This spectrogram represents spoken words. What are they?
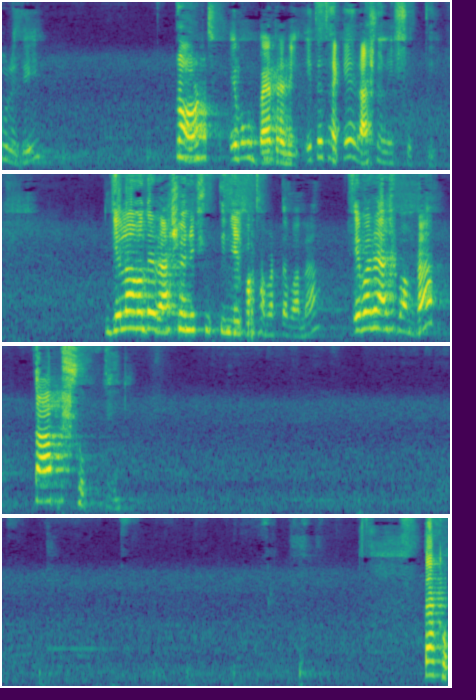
করে দিই, টর্চ এবং ব্যাটারি, এতে থাকে রাসায়নিক শক্তি। গেল আমাদের রাসায়নিক শক্তি নিয়ে কথাবার্তা বলা। এবারে আসব আমরা তাপ শক্তি। দেখো,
